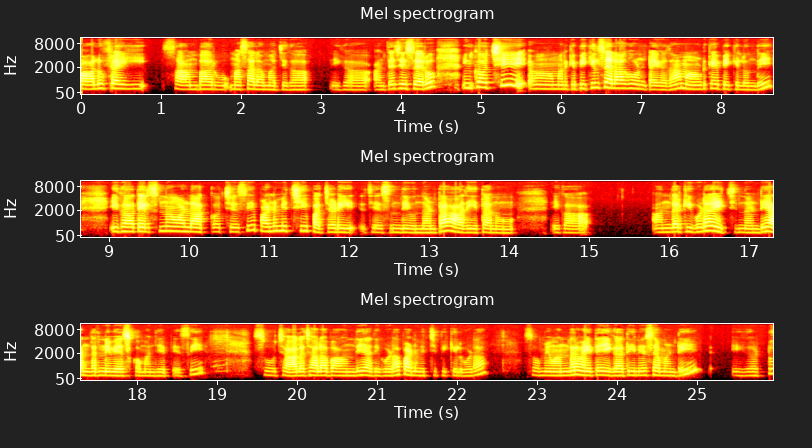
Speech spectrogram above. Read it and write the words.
ఆలు ఫ్రై సాంబారు మసాలా మజ్జిగ ఇక అంతే చేశారు. ఇంకా వచ్చి మనకి పికిల్స్ ఎలాగో ఉంటాయి కదా మామిడికాయ పికిల్ ఉంది. ఇక తెలిసిన వాళ్ళ అక్క వచ్చేసి పండుమిర్చి పచ్చడి చేసింది ఉందంట. అది తను ఇక అందరికీ కూడా ఇచ్చిందండి. అందరినీ వేసుకోమని చెప్పేసి. సో చాలా చాలా బాగుంది. అది కూడా పండుమిర్చి పికిల్ కూడా. సో మేమందరం అయితే ఇక తినేసామండి. ఇక టూ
